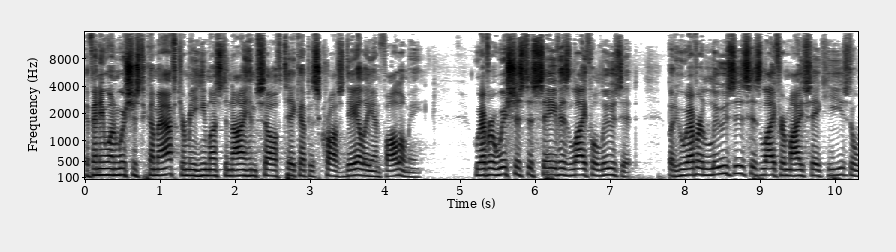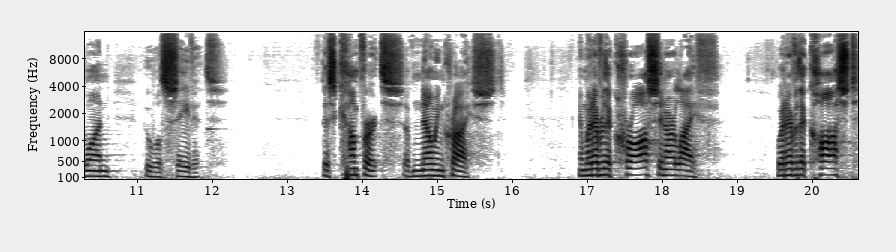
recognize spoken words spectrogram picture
if anyone wishes to come after me, he must deny himself, take up his cross daily, and follow me. Whoever wishes to save his life will lose it, but whoever loses his life for my sake, he's the one who will save it. This comfort of knowing Christ. And whatever the cross in our life, whatever the cost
